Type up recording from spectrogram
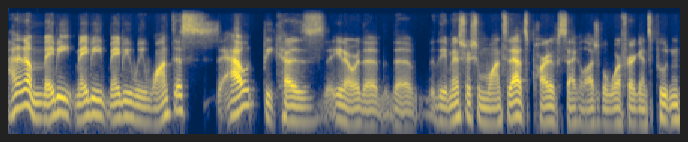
I don't know, maybe, maybe, maybe we want this out because you know, or the the the administration wants it out. It's part of psychological warfare against Putin.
